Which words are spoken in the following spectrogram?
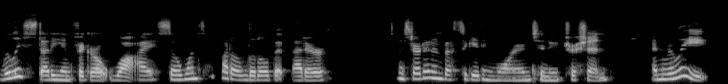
really study and figure out why. So once I got a little bit better, I started investigating more into nutrition and really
